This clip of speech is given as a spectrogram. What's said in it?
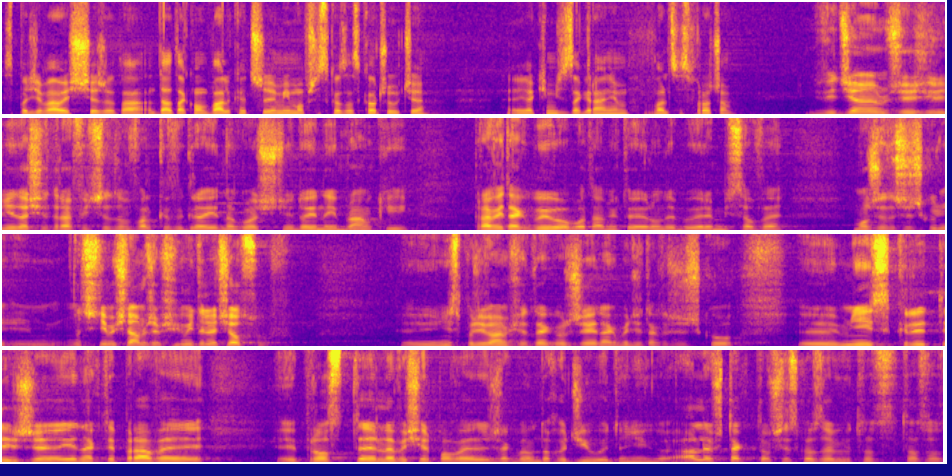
Spodziewałeś się, że ta, da taką walkę, czy mimo wszystko zaskoczył cię e, jakimś zagraniem w walce z Froczem? Wiedziałem, że jeżeli nie da się trafić, to tą walkę wygra jednogłośnie do jednej bramki. Prawie tak było, bo tam niektóre rundy były remisowe. Może troszeczkę, znaczy nie myślałem, że przyjmie tyle ciosów. Yy, Nie spodziewałem się tego, że jednak będzie tak troszeczkę yy, mniej skryty, że jednak te prawe, proste, lewe sierpowe, że będą dochodziły do niego. Ale tak to wszystko zrobił to, to, to,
